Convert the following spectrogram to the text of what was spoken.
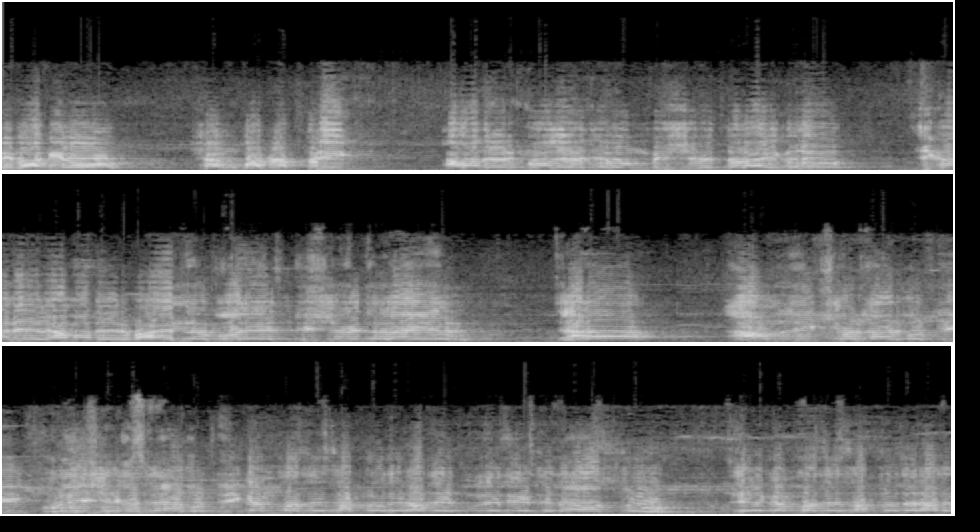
বিভাগীয় সাংবাদিক, আমাদের কলেজ এবং বিশ্ববিদ্যালয়গুলো, যেখানে আমাদের ভাইন্দ্র কলেজ, বিশ্ববিদ্যালয়ের যারা আওয়ামী লীগ সরকার কর্তৃক, খুনি শেখ হাসিনা কর্তৃক ক্যাম্পাসে ছাত্রদের হাতে তুলে দিয়েছে তারা অস্ত্র। যে ক্যাম্পাসে ছাত্রদের হাতে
